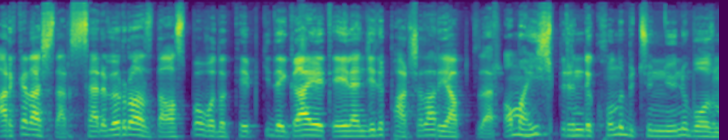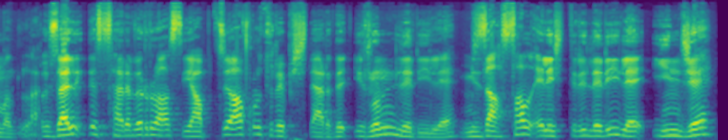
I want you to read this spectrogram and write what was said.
Arkadaşlar Server Uraz'da Aspova'da tepki de gayet eğlenceli parçalar yaptılar. Ama hiçbirinde konu bütünlüğünü bozmadılar. Özellikle Server Uraz yaptığı afro trap işlerde ironileriyle, mizahsal eleştirileriyle ince,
